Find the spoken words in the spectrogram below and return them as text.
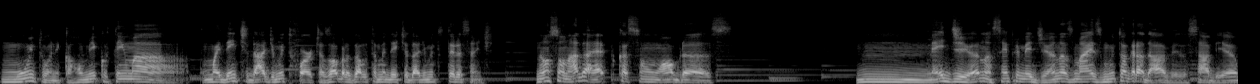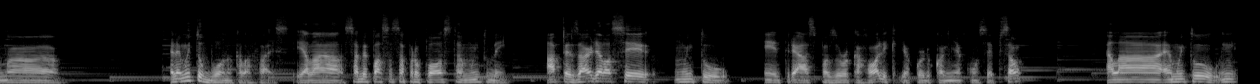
muito única. A Rumiko tem uma, uma identidade muito forte, as obras dela têm uma identidade muito interessante. Não são nada épicas, são obras hum, medianas, sempre medianas, mas muito agradáveis, sabe? É uma ela é muito boa no que ela faz. E ela sabe passar essa proposta muito bem. Apesar de ela ser muito, entre aspas, workaholic, de acordo com a minha concepção, ela é muito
